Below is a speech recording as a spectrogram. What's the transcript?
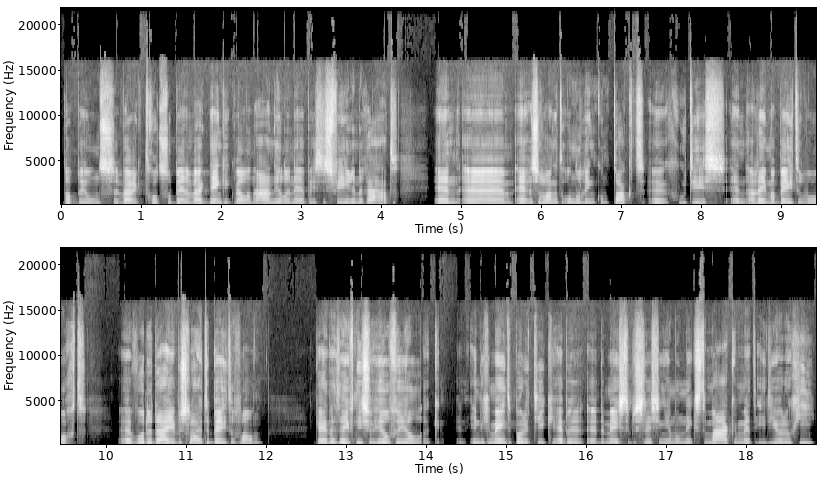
dat bij ons, waar ik trots op ben en waar ik denk ik wel een aandeel in heb, is de sfeer in de raad. En ehm, zolang het onderling contact goed is en alleen maar beter wordt, worden daar je besluiten beter van. Kijk, dat heeft niet zo heel veel. In de gemeentepolitiek hebben de meeste beslissingen helemaal niks te maken met ideologie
